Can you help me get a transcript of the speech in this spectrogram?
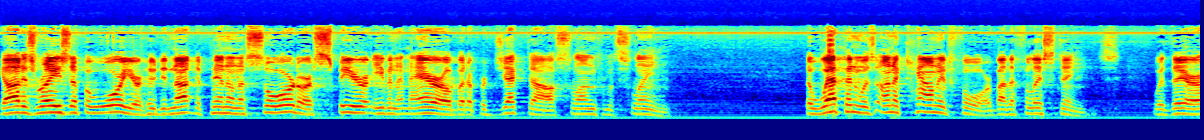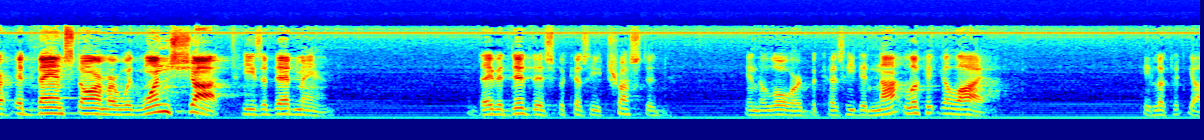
God has raised up a warrior who did not depend on a sword or a spear or even an arrow, but a projectile slung from a sling. The weapon was unaccounted for by the Philistines with their advanced armor. With one shot, he's a dead man. David did this because he trusted in the Lord, because he did not look at Goliath, he looked at God.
